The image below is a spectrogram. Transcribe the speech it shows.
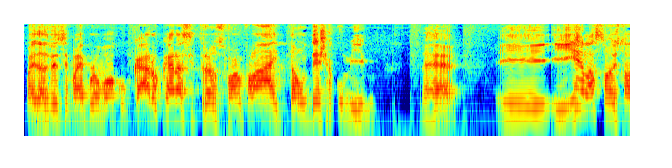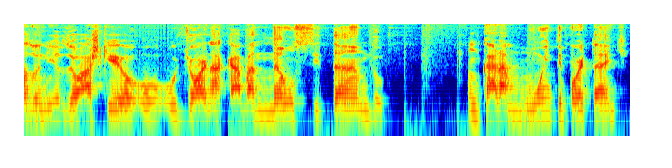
Mas às vezes você vai e provoca o cara, o cara se transforma e fala, ah, então deixa comigo, né? E, e, em relação aos Estados Unidos, eu acho que o, o Jordan acaba não citando um cara muito importante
